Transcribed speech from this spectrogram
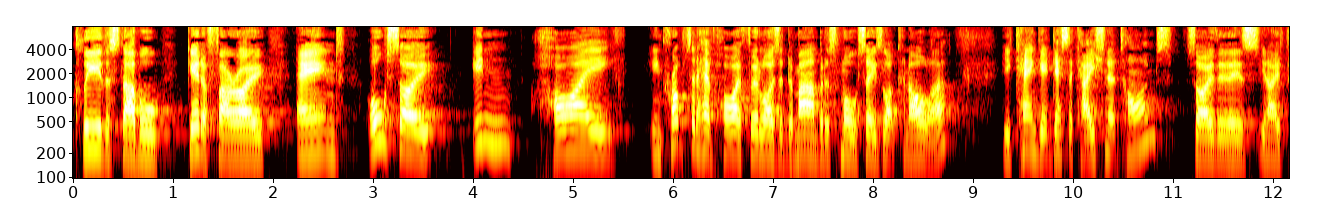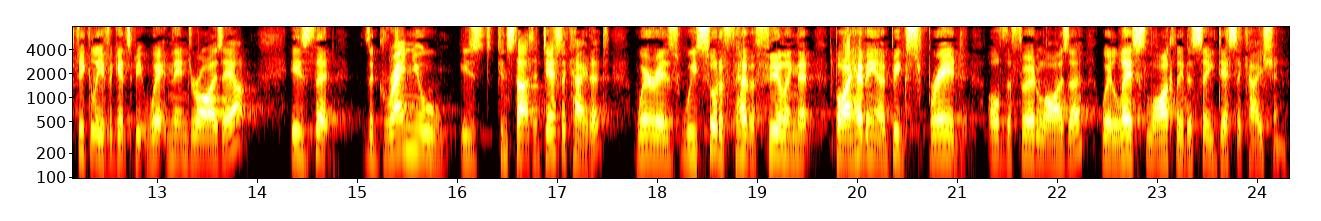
clear the stubble, get a furrow, and also, in high in crops that have high fertiliser demand but are small seeds like canola, you can get desiccation at times. So there's, you know, particularly if it gets a bit wet and then dries out, is that the granule is, can start to desiccate it, whereas we sort of have a feeling that by having a big spread of the fertiliser, we're less likely to see desiccation.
